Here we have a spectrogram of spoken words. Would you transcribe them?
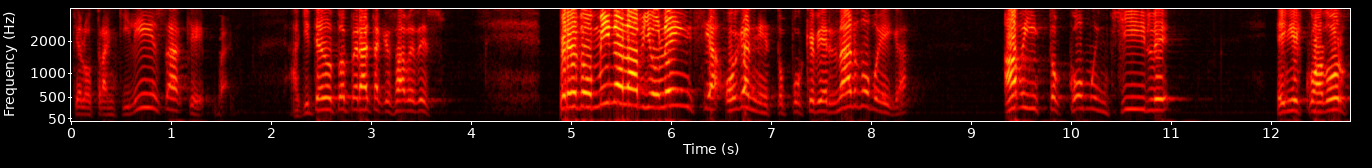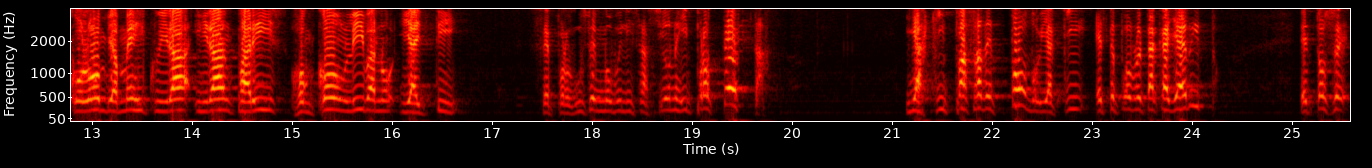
que lo tranquiliza, que, bueno, aquí tiene el doctor Peralta que sabe de eso. Predomina la violencia, oigan esto, porque Bernardo Vega ha visto cómo en Chile, en Ecuador, Colombia, México, Irán, Irán, París, Hong Kong, Líbano y Haití, se producen movilizaciones y protestas. Y aquí pasa de todo, y aquí este pueblo está calladito. Entonces,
